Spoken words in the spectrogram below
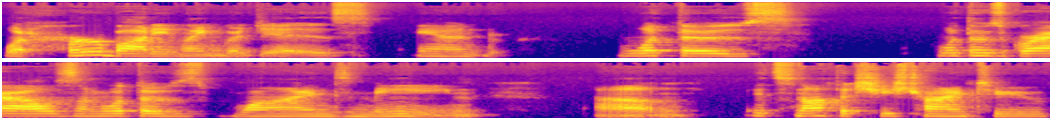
what her body language is and what those what those growls and what those whines mean. Um, it's not that she's trying to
